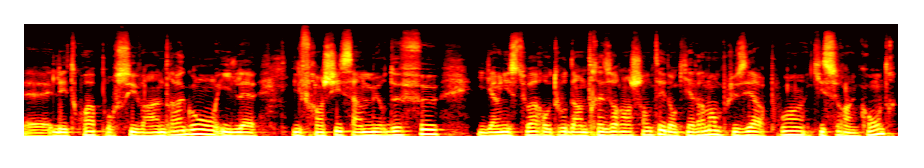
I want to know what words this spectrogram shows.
euh, les trois poursuivent un dragon, ils, ils franchissent un mur de feu, il y a une histoire autour d'un trésor enchanté. Donc il y a vraiment plusieurs points qui se rencontrent.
